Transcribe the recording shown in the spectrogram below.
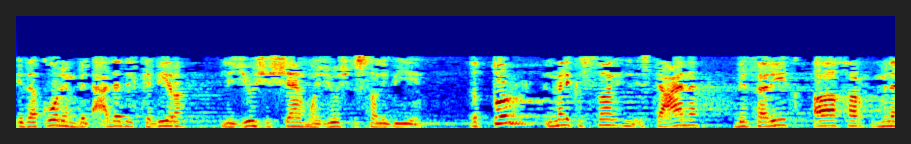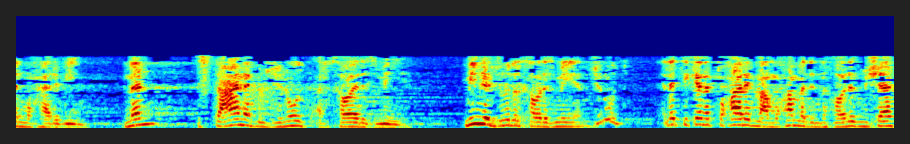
إذا قورن بالأعداد الكبيرة لجيوش الشام وجيوش الصليبيين. اضطر الملك الصالح للاستعانة بفريق آخر من المحاربين. من؟ استعان بالجنود الخوارزمية. مين الجنود الخوارزمية؟ الجنود التي كانت تحارب مع محمد بن خوارزم شاه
